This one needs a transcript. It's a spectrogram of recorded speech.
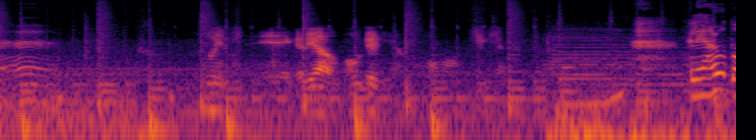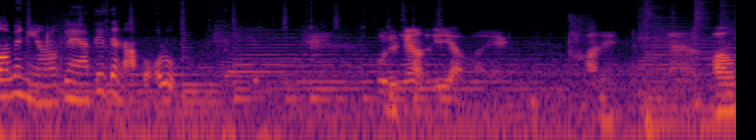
လည်းဆိုရင်ကလေးကမဟုတ်တဲ့နေရာမှာဟောသိချင် ကလေးရတို့သွားမယ့်နေရာတော့ကလေးရသိတဲ့နာပေါ့လို့ကိုတကြံတတိယပါတယ်ဟာလေမောင်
